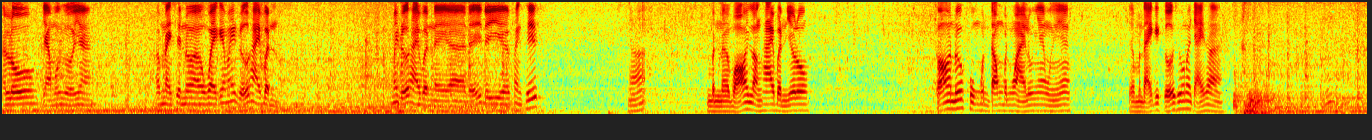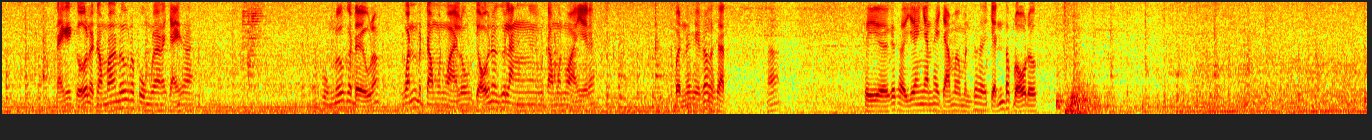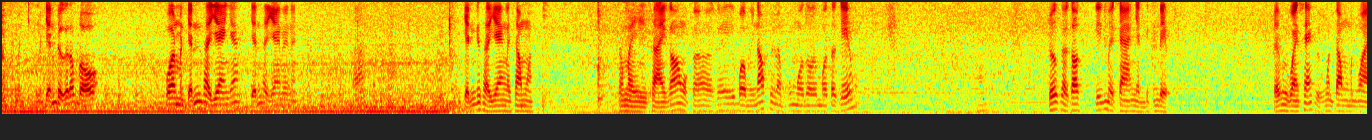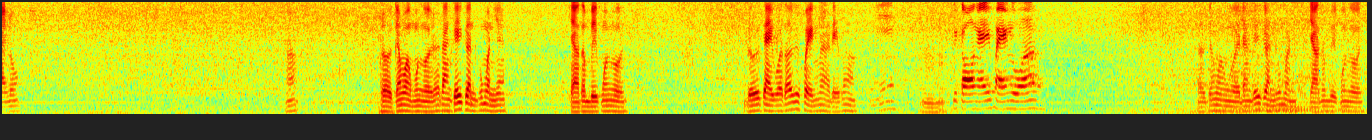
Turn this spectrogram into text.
Hello, chào mọi người nha. Hôm nay xin ờ, quay cái máy rửa hai bình. Máy rửa hai bình này à, để đi ờ, Phan Thiết. Đó. Mình ờ, bỏ lần hai bình vô luôn. Có nước phun bên trong bên ngoài luôn nha mọi người nha. Rồi mình đẩy cái cửa xuống nó chạy thôi à. Đẩy cái cửa là trong đó nước nó phun ra nó chạy thôi Nó phun nước nó đều lắm. Quánh bên trong bên ngoài luôn. Chổi nó cứ lăn bên trong bên ngoài vậy đó bình nó thì rất là sạch. Đó. Thì ờ, cái thời gian nhanh hay chậm mà mình có thể chỉnh tốc độ được. Mình, mình chỉnh được cái tốc độ. Quên mình chỉnh thời gian nhé. Chỉnh thời gian đây nè. Chỉnh cái thời gian là xong rồi. Trong này xài có một ờ, cái bơm inox là một motor motor kéo. Trước là có kiến meca nhìn thì cũng đẹp để mình quan sát được bên trong bên ngoài luôn. Đó. Rồi cảm ơn mọi người đã đăng ký kênh của mình nha. Chào tạm biệt mọi người. Đưa cái cây qua tới cái khoen đó là đẹp không? Ừ. cái con ngay khoan luôn á. Rồi cảm ơn mọi người đăng ký kênh của mình. Chào tạm biệt mọi người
